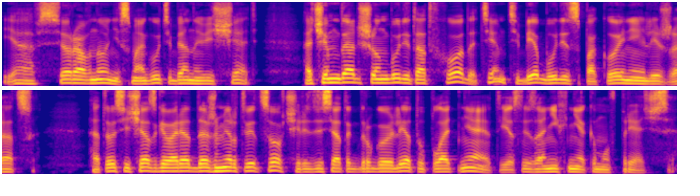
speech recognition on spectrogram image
Я все равно не смогу тебя навещать, а чем дальше он будет от входа, тем тебе будет спокойнее лежаться. А то сейчас, говорят, даже мертвецов через десяток другой лет уплотняют, если за них некому впрячься.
